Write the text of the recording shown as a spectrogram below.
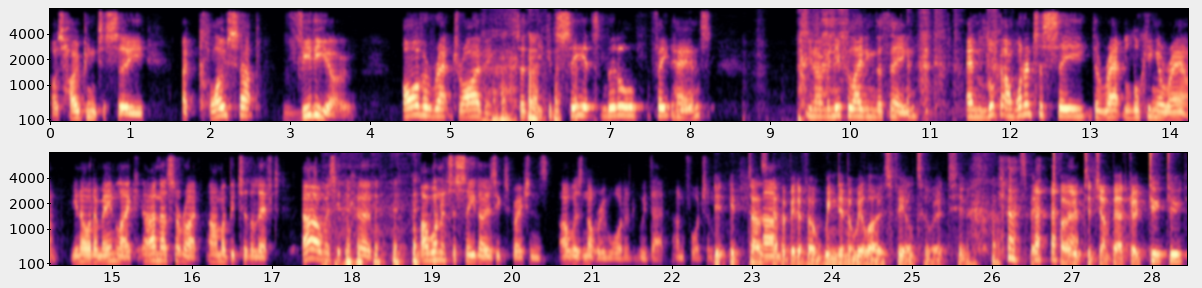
I was hoping to see a close up video of a rat driving so that you could see its little feet hands, you know, manipulating the thing. And look, I wanted to see the rat looking around. You know what I mean? Like, oh, no, it's not right. I'm a bit to the left. Oh, I almost hit the curb. I wanted to see those expressions. I was not rewarded with that, unfortunately. It, it does Um, have a bit of a wind in the willows feel to it. You know, I expect Toad to jump out, go toot toot.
